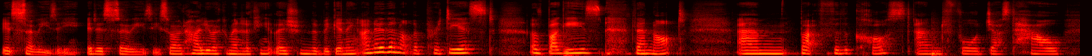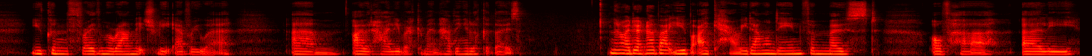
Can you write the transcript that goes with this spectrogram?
it's so easy. It is so easy. So I'd highly recommend looking at those from the beginning. I know they're not the prettiest of buggies, they're not. Um, but for the cost and for just how you can throw them around literally everywhere, um, I would highly recommend having a look at those. Now, I don't know about you, but I carried Amandine for most of her early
